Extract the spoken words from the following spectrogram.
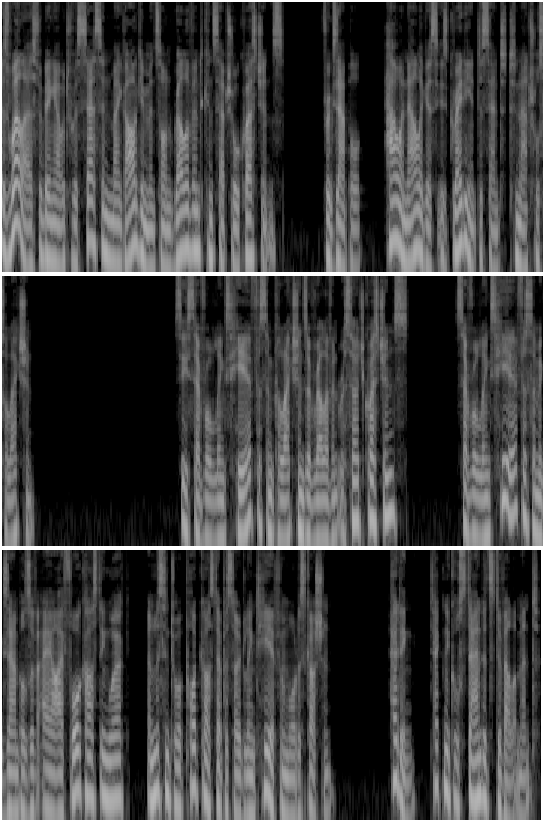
as well as for being able to assess and make arguments on relevant conceptual questions. For example, how analogous is gradient descent to natural selection? See several links here for some collections of relevant research questions, several links here for some examples of AI forecasting work, and listen to a podcast episode linked here for more discussion. Heading Technical Standards Development.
